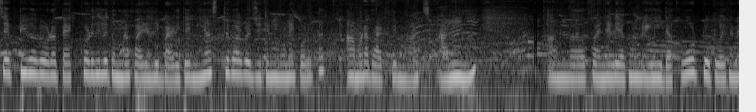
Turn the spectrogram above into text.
সেফটিভাবে ওরা প্যাক করে দিলে তোমরা ফাইনালি বাড়িতে নিয়ে আসতে পারবে। যদি মনে করো বাট আমরা বাড়িতে মাছ আনিনি। আমরা ফাইনালি এখন এই দেখো টোটো এখানে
